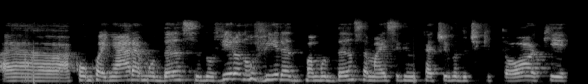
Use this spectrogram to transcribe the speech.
a, acompanhar a mudança do vira ou não vira, uma mudança mais significativa do TikTok,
